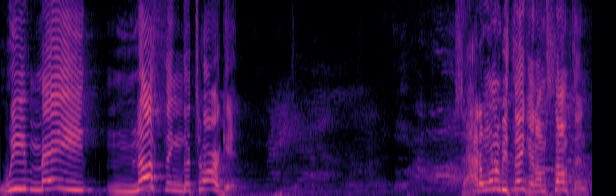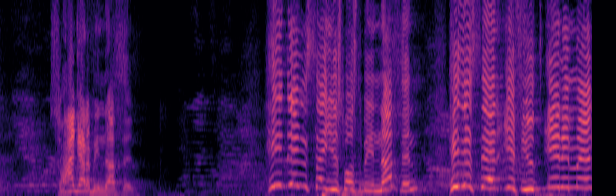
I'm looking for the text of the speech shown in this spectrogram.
we've made nothing the target. So I don't want to be thinking I'm something, so I got to be nothing. He didn't say you're supposed to be nothing. He just said, if you any man,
